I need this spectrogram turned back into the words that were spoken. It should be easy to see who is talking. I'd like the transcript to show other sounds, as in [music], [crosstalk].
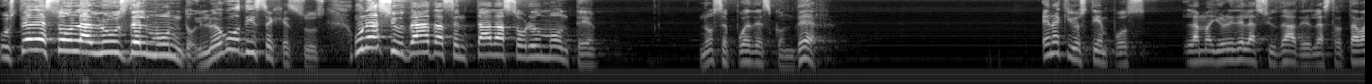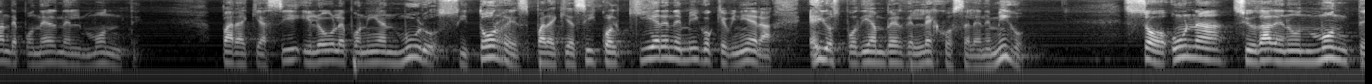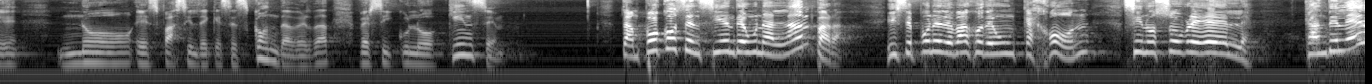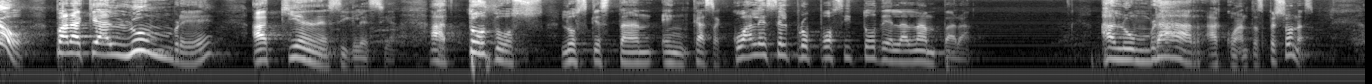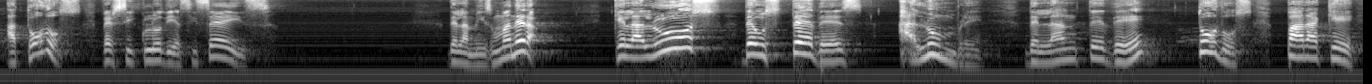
Speaker 1: Ustedes son la luz del mundo. Y luego dice Jesús, una ciudad asentada sobre un monte no se puede esconder. En aquellos tiempos, la mayoría de las ciudades las trataban de poner en el monte para que así, y luego le ponían muros y torres para que así cualquier enemigo que viniera, ellos podían ver de lejos al enemigo. So, una ciudad en un monte no es fácil de que se esconda, ¿verdad? Versículo 15. Tampoco se enciende una lámpara y se pone debajo de un cajón, sino sobre el candelero para que alumbre a quienes, iglesia, a todos los que están en casa. ¿Cuál es el propósito de la lámpara? Alumbrar a cuántas personas? A todos. Versículo 16 de la misma manera, que la luz de ustedes alumbre delante de todos, para que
